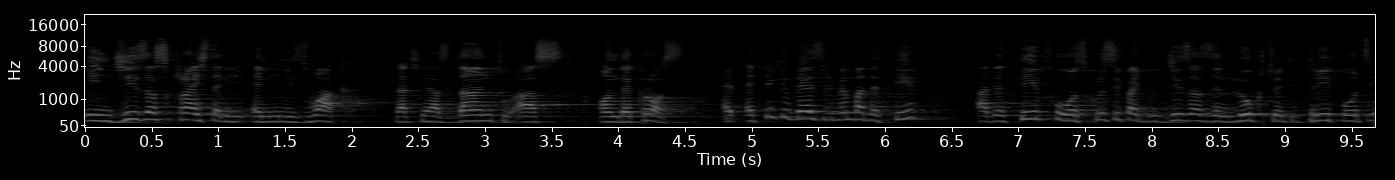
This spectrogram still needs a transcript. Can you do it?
In Jesus Christ and, and in his work that he has done to us on the cross. I, I think you guys remember the thief, uh, the thief who was crucified with Jesus in Luke 23 40.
